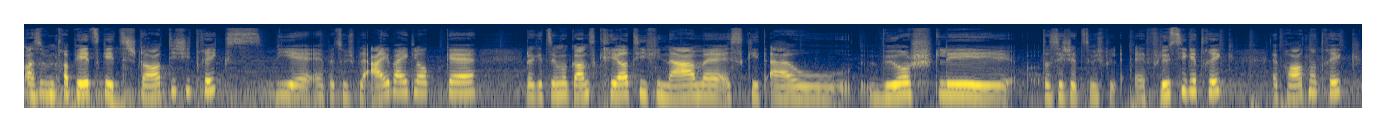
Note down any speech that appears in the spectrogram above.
Also beim Trapez gibt es statische Tricks, wie eben zum Beispiel Einbeinglocke. Da gibt es immer ganz kreative Namen. Es gibt auch Würstchen. Das ist jetzt zum Beispiel ein flüssiger Trick, ein Partnertrick,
